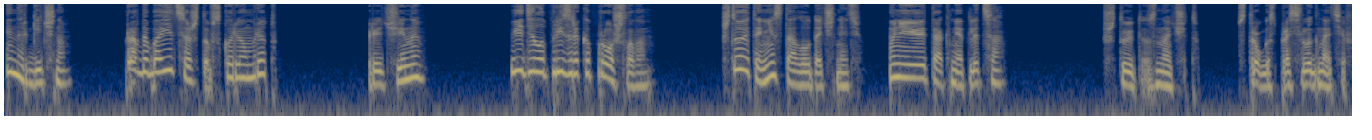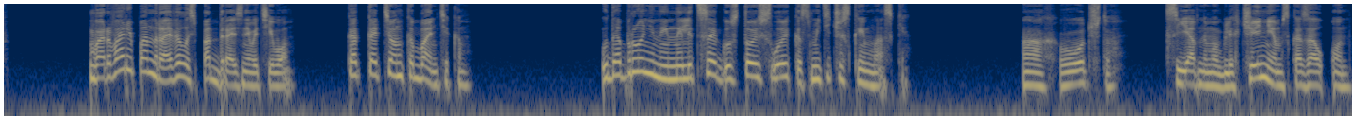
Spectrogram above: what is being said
энергична. Правда, боится, что вскоре умрет. Причины? Видела призрака прошлого. Что это, не стала уточнять. У нее и так нет лица. «Что это значит?» — строго спросил Игнатьев. Варваре понравилось поддразнивать его. Как котенка бантиком. У Доброниной на лице густой слой косметической маски. «Ах, вот что!» — с явным облегчением сказал он.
